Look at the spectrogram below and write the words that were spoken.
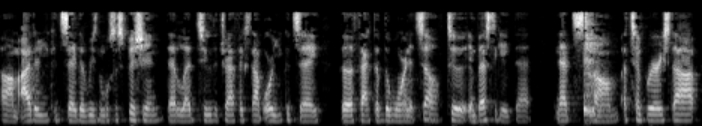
um, either you could say the reasonable suspicion that led to the traffic stop, or you could say the fact of the warrant itself to investigate that. And that's um, a temporary stop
